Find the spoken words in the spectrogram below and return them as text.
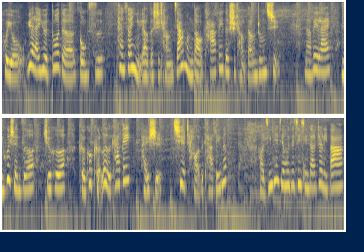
会有越来越多的公司碳酸饮料的市场加盟到咖啡的市场当中去。那未来你会选择去喝可口可乐的咖啡，还是雀巢的咖啡呢？好，今天节目就进行到这里吧。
